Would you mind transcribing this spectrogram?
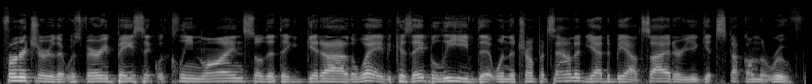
furniture that was very basic with clean lines, so that they could get it out of the way because they believed that when the trumpet sounded, you had to be outside or you would get stuck on the roof.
